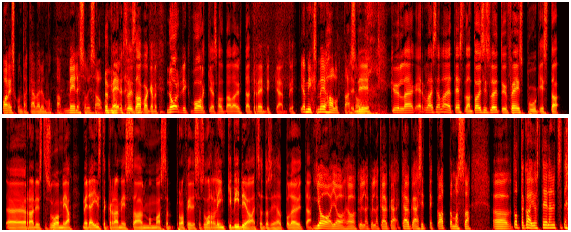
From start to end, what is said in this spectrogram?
pariskuntakävely, mutta meille se oli sauvakävely. Meillä se oli sauvakävely. Nordic Walk, jos halutaan olla yhtään trendikkäämpiä. Ja miksi me ei haluttaisi olla? Niin, kyllä, erilaisia lajeja testataan. Toi siis löytyy Facebookista, Radiosta Suomia. Meidän Instagramissa on muun muassa profiilissa suora linkki videoon, että se on tosi helppo löytää. Joo, joo, joo, kyllä, kyllä. Käykää, käykää sitten katsomassa. Ö, totta kai, jos teillä nyt sitten,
